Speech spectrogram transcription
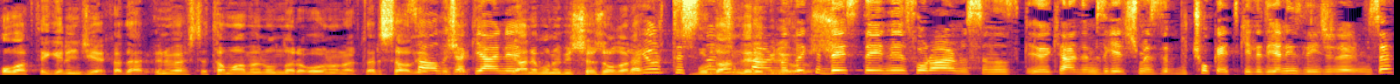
O vakte gelinceye kadar üniversite tamamen onlara o olanakları sağlayabilecek. Sağlayacak. Yani Yurt dışına buradan verebiliyoruz. desteğini sorar mısınız? E, Kendimizi gelişmesi bu çok etkili diyen izleyicilerimize.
